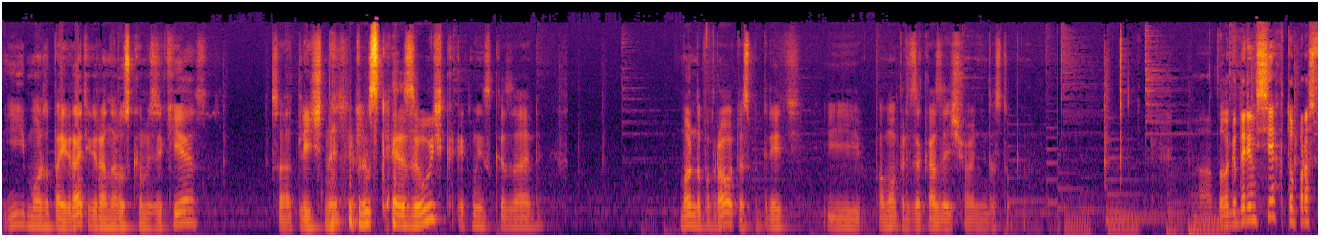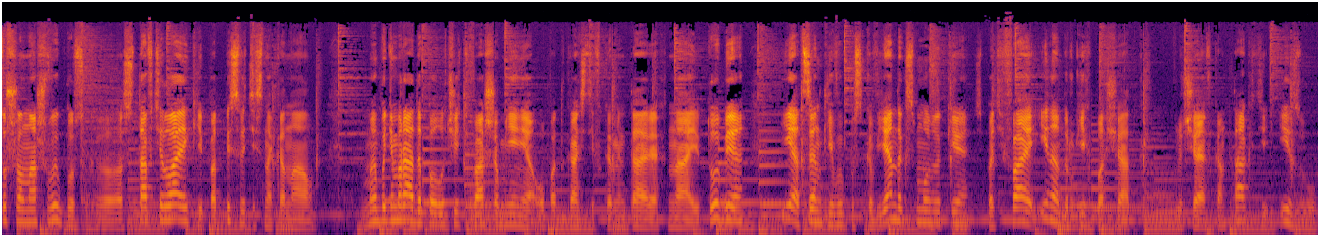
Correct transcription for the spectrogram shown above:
И можно поиграть, игра на русском языке, с отличной русской озвучкой, как мы и сказали. Можно попробовать посмотреть, и, по-моему, предзаказы еще недоступны. А, благодарим всех, кто прослушал наш выпуск. Э, ставьте лайки, подписывайтесь на канал. Мы будем рады получить ваше мнение о подкасте в комментариях на YouTube и оценки выпуска в Яндекс Музыке, Spotify и на других площадках, включая ВКонтакте и Звук.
